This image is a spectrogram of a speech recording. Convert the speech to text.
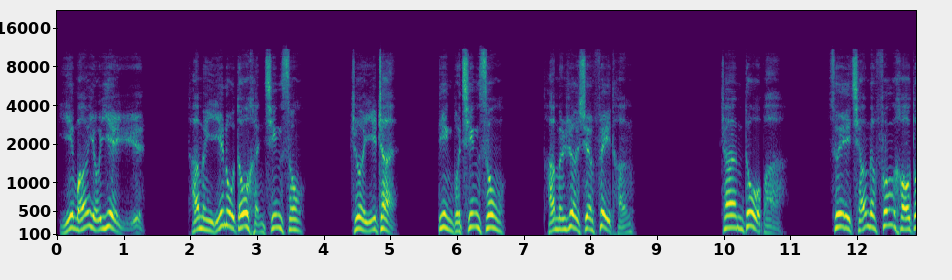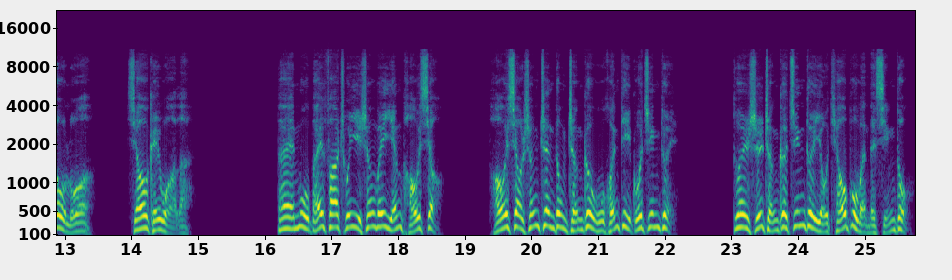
以往有夜雨，他们一路都很轻松。这一战并不轻松，他们热血沸腾。战斗吧，最强的封号斗罗，交给我了！戴沐白发出一声威严咆哮，咆哮声震动整个武魂帝国军队，顿时整个军队有条不紊的行动。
